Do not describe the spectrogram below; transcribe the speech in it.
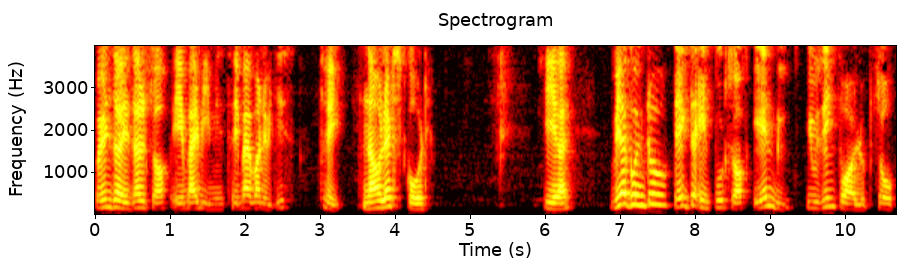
print the results of a by b means 3 by 1 which is 3 now let's code. Here we are going to take the inputs of A and B using for loop. So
